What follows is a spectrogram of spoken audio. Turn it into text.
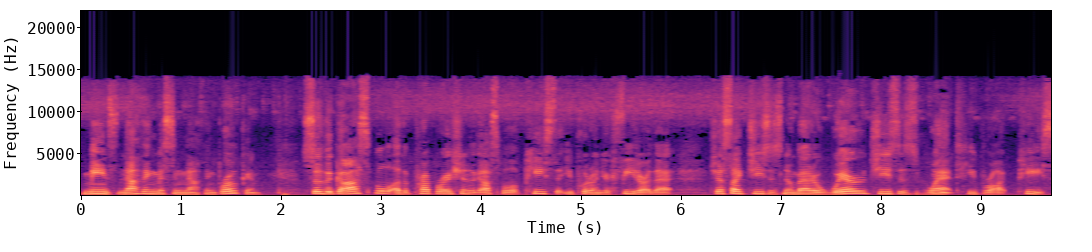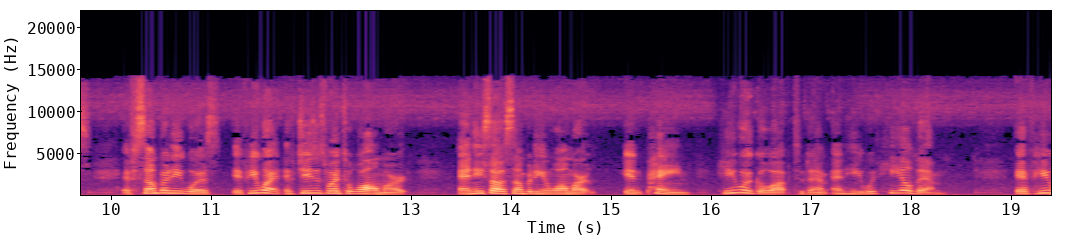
means nothing missing, nothing broken. So, the gospel of the preparation the gospel of peace that you put on your feet are that just like Jesus, no matter where Jesus went, he brought peace. If somebody was, if he went, if Jesus went to Walmart and he saw somebody in Walmart in pain, he would go up to them and he would heal them. If he,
